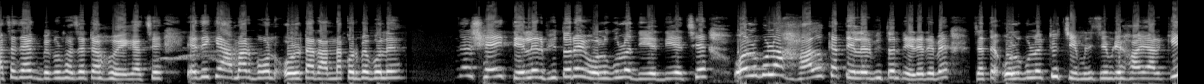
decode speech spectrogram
আচ্ছা যাক, বেগুন ভাজাটা হয়ে গেছে। এদিকে আমার বোন ওলটা রান্না করবে বলে। সেই তেলের ভিতরে ওলগুলো দিয়ে দিয়েছে। ওলগুলো হালকা তেলের ভিতর নেড়ে নেবে, যাতে ওলগুলো একটু চিমড়ি চিমড়ি হয় আর কি।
